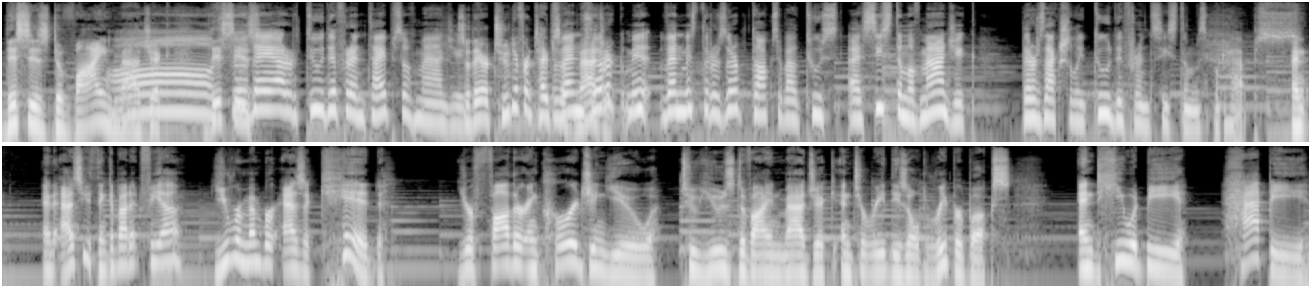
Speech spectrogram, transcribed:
This is divine Oh, magic. This so is they are two different types of magic. so there are two different types when of magic. When Mr. Zerk talks about two a system of magic, there's actually two different systems, perhaps. And and as you think about it, Fia, you remember as a kid your father encouraging you to use divine magic and to read these old Reaper books, and he would be happy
